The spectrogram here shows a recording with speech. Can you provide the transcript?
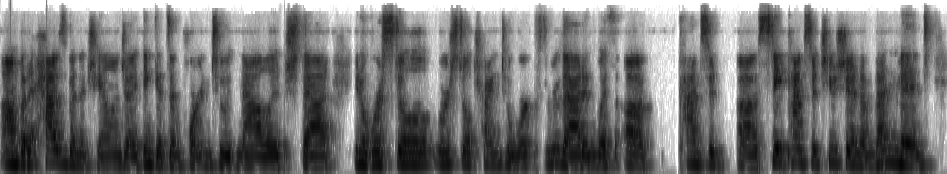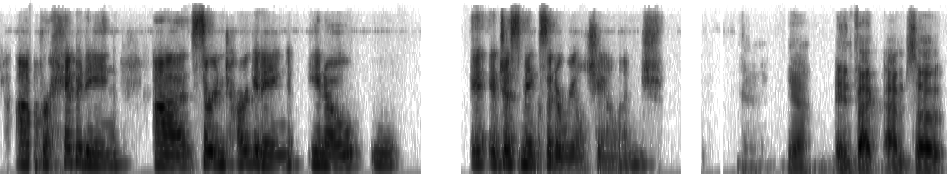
Um, but it has been a challenge. I think it's important to acknowledge that you know we're still we're still trying to work through that, and with a uh, state constitution amendment uh, prohibiting uh, certain targeting, you know, it, it just makes it a real challenge. Yeah. In fact, I'm so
